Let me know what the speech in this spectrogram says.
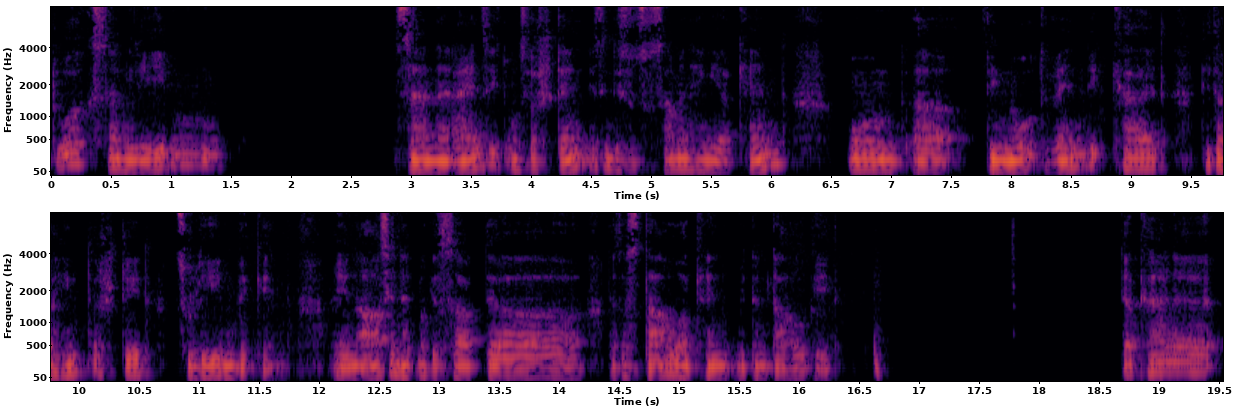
durch sein Leben seine Einsicht und Verständnis in diese Zusammenhänge erkennt und äh, die Notwendigkeit, die dahinter steht, zu leben beginnt. In Asien hätte man gesagt, der, der das Tao erkennt und mit dem Tao geht. Der keine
